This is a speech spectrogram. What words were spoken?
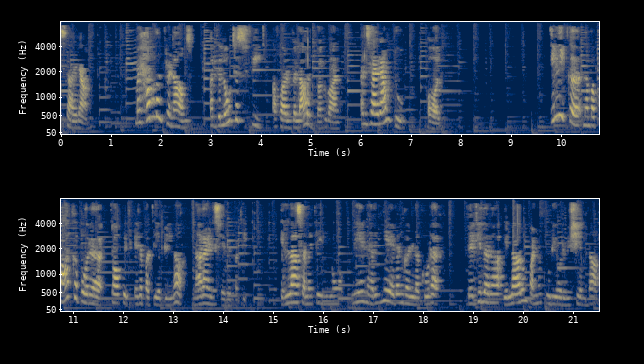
Sai Ram. My humble pranams at the lotus feet of our beloved Bhagavan and Sairam to all. இன்னைக்கு நம்ம பார்க்க போற டாபிக் எதை பத்தி அப்படின்னா நாராயண சேவை பத்தி எல்லா சமயத்திலையும் ஏன் நிறைய இடங்கள்ல கூட ரெகுலரா எல்லாரும் பண்ணக்கூடிய ஒரு விஷயம்தான்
